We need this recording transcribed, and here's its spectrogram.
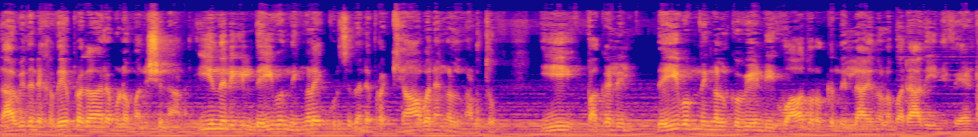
ദാവിദിന്റെ ഹൃദയപ്രകാരമുള്ള മനുഷ്യനാണ്. ഈ നിലയിൽ ദൈവം നിങ്ങളെക്കുറിച്ച് തന്റെ പ്രഖ്യാപനങ്ങൾ നടത്തും. ഈ പകലിൽ ദൈവം നിങ്ങൾക്ക് വേണ്ടി വാ തുറക്കുന്നില്ല എന്നുള്ള പരാതി ഇനി വേണ്ട.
